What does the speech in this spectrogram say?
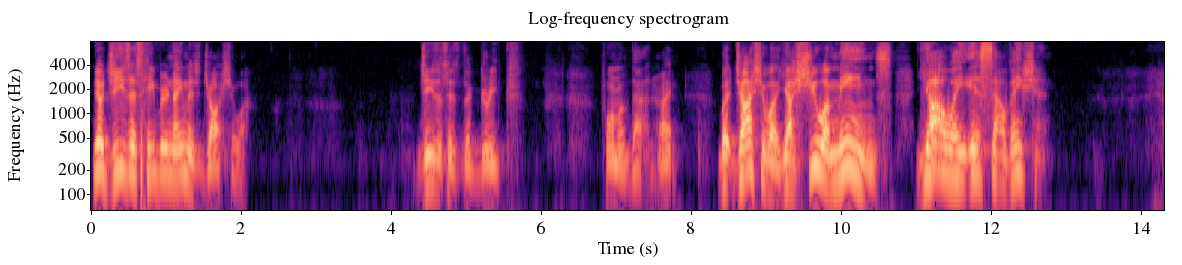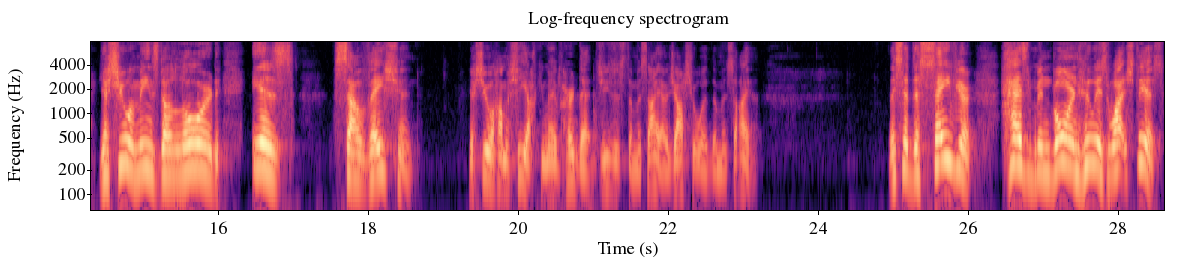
You know, Jesus' Hebrew name is Joshua. Jesus is the Greek form of that, right? But Joshua, Yeshua means Yahweh is salvation. Yeshua means the Lord is salvation. Yeshua HaMashiach, you may have heard that. Jesus the Messiah, Joshua the Messiah. They said, The Savior has been born. Who is, watch this,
